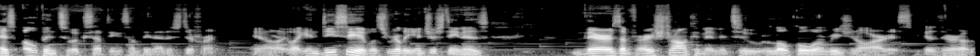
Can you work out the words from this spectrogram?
as open to accepting something that is different. You know, like, like in DC, it what's really interesting is there's a very strong commitment to local and regional artists because there are,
